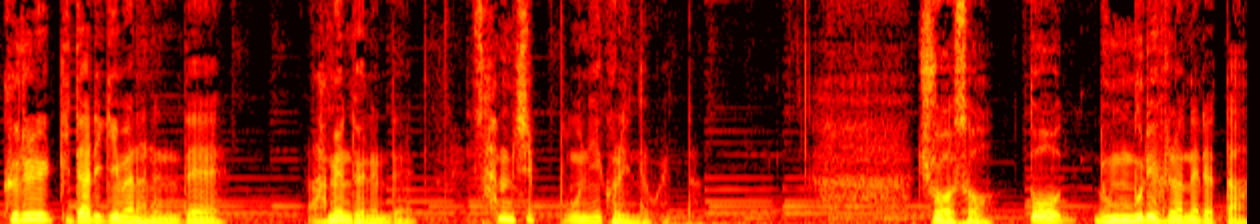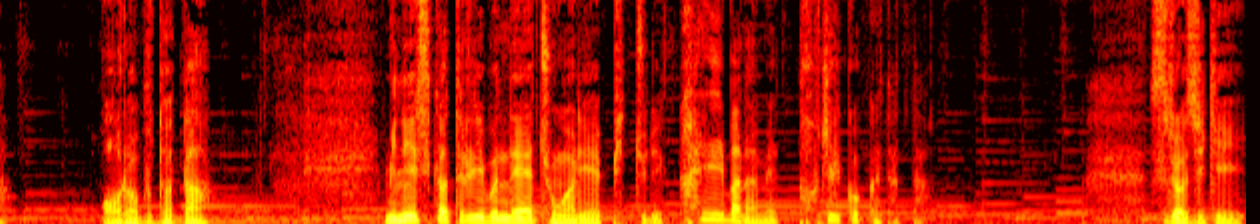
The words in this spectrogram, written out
그를 기다리기만 하는데, 하면 되는데, 30분이 걸린다고 했다. 추워서 또 눈물이 흘러내렸다. 얼어붙었다. 미니스커트를 입은 내 종아리의 핏줄이 칼바람에 터질 것 같았다. 쓰러지기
